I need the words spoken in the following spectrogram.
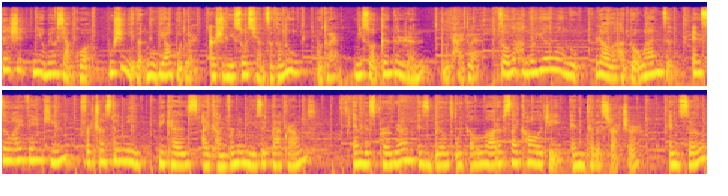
但是你有没有想过，不是你的目标不对，而是你所选择的路不对，你所跟的人不太对，走了很多冤枉路，绕了很多弯子。And so I thank you for trusting me because I come from a music background. And this program is built with a lot of psychology into the structure. And so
